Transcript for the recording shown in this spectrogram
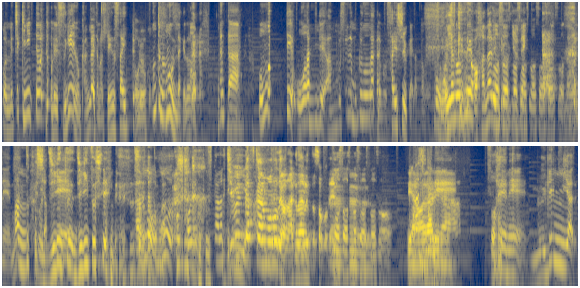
これめっちゃ気に入って俺すげえの考えたのは天才って俺本当に思うんだけど、なんか、思って終わりで、あ、もうそれで僕の中でも最終回だったのよ。もう親の手を離れてるそうわけよね。そうそうそうそうそう。なんかね、満足しちゃって。自立、自立してんだよ。あもう、もう、これ使わなくていいや分が使うものではなくなるんだ、そこで。そうそうそうそうそうそう。いや、マジでねわかるな。それね、無限にある。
